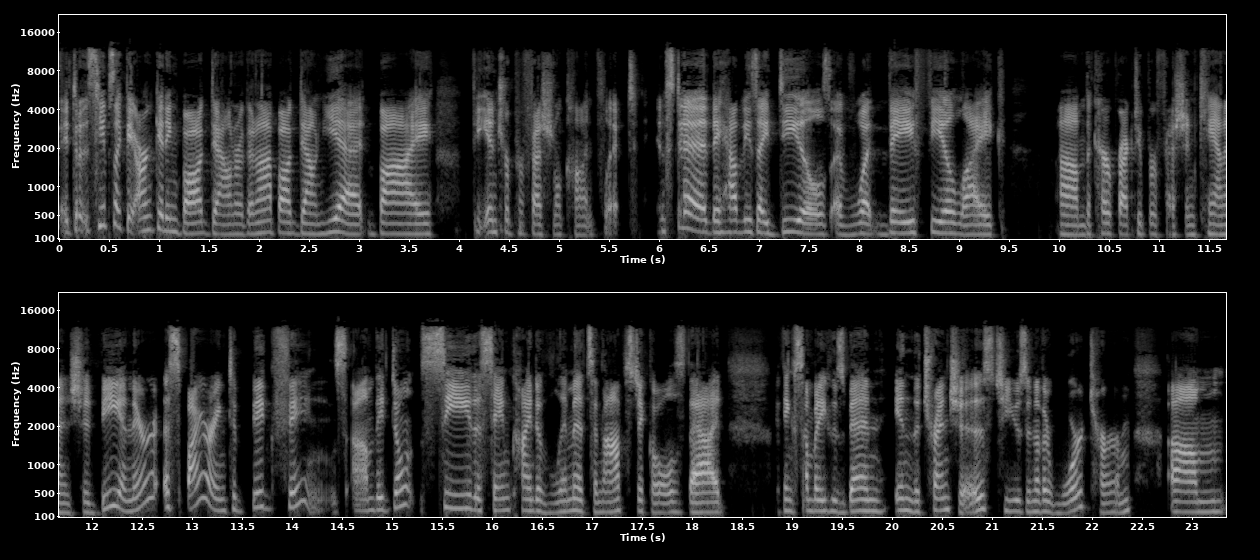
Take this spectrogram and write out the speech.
it, it seems like they aren't getting bogged down or they're not bogged down yet by the interprofessional conflict instead they have these ideals of what they feel like um, the chiropractic profession can and should be, and they're aspiring to big things. Um, they don't see the same kind of limits and obstacles that I think somebody who's been in the trenches, to use another war term, um,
